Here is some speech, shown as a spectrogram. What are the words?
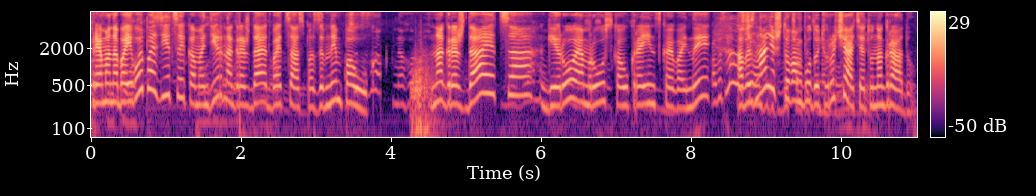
Прямо на боевой позиции командир награждает бойца с позывным «Паук». Награждается героем русско-украинской войны. А вы знали, что вам будут вручать эту награду?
